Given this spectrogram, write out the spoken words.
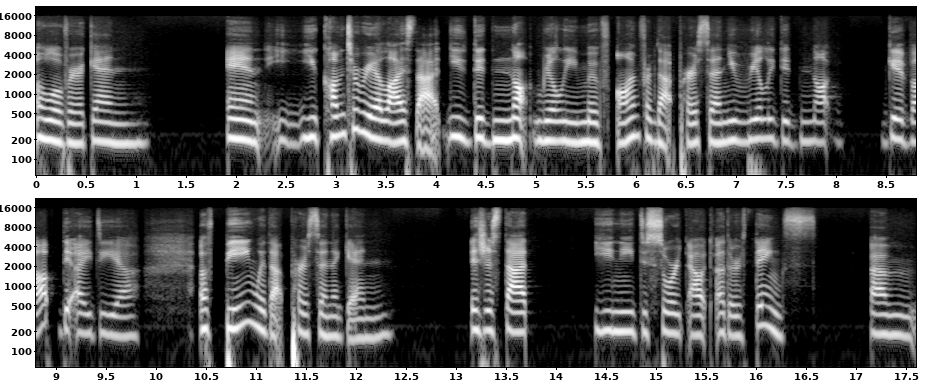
all over again and you come to realize that you did not really move on from that person. You really did not give up the idea of being with that person again. It's just that you need to sort out other things. Um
